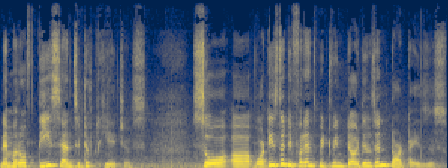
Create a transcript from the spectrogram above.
number of these sensitive creatures. So, uh, what is the difference between turtles and tortoises?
